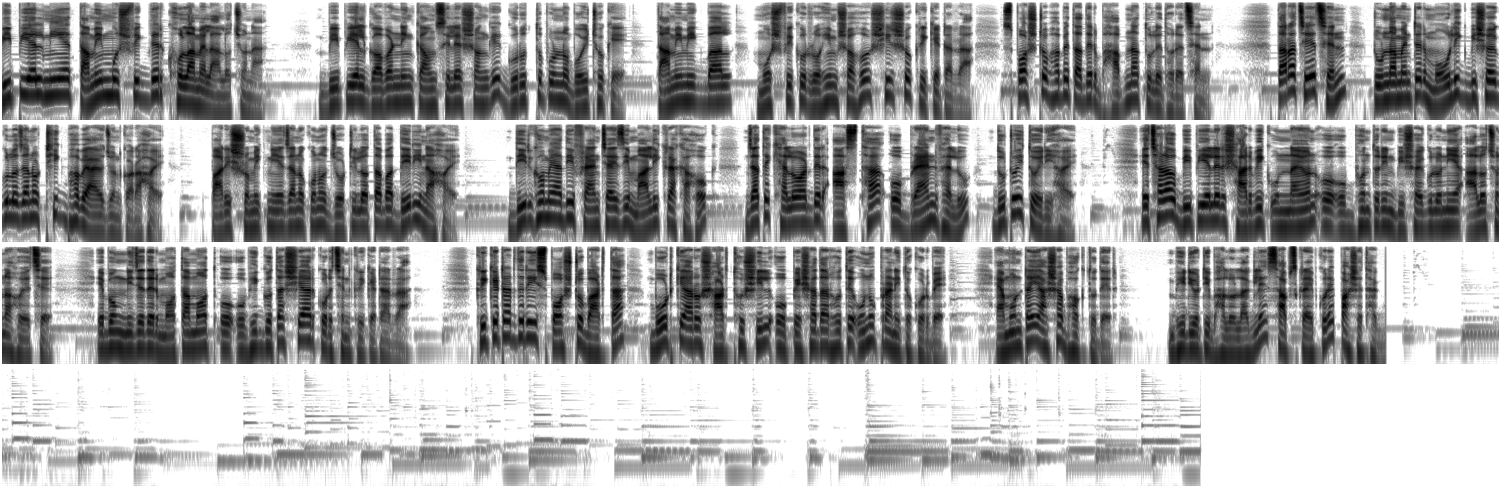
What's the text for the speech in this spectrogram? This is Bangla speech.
বিপিএল নিয়ে তামিম মুশফিকদের খোলামেলা আলোচনা। বিপিএল গভর্নিং কাউন্সিলের সঙ্গে গুরুত্বপূর্ণ বৈঠকে তামিম ইকবাল, মুশফিকুর রহিম সহ শীর্ষ ক্রিকেটাররা স্পষ্টভাবে তাদের ভাবনা তুলে ধরেছেন। তারা চেয়েছেন টুর্নামেন্টের মৌলিক বিষয়গুলো যেন ঠিকভাবে আয়োজন করা হয়, পারিশ্রমিক নিয়ে যেন কোনো জটিলতা বা দেরি না হয়। দীর্ঘমেয়াদী ফ্র্যাঞ্চাইজি মালিক রাখা হোক, যাতে খেলোয়াড়দের আস্থা ও ব্র্যান্ড ভ্যালু দুটোই তৈরি হয়। এছাড়াও বিপিএলের সার্বিক উন্নয়ন ও অভ্যন্তরীণ বিষয়গুলো নিয়ে আলোচনা হয়েছে এবং নিজেদের মতামত ও অভিজ্ঞতা শেয়ার করেছেন ক্রিকেটাররা। ক্রিকেটারদের এই স্পষ্ট বার্তা বোর্ডকে আরও স্বার্থশীল ও পেশাদার হতে অনুপ্রাণিত করবে। এমনটাই আশা ভক্তদের। ভিডিওটি ভালো লাগলে সাবস্ক্রাইব করে পাশে থাকবে।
